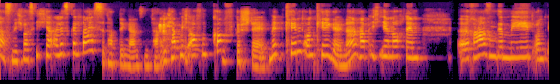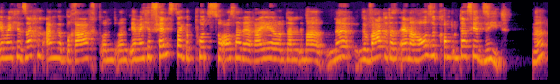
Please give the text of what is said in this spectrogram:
das nicht, was ich ja alles geleistet habe den ganzen Tag. Ich habe mich auf den Kopf gestellt, mit Kind und Kegel, ne? Habe ich ihr noch den äh, Rasen gemäht und irgendwelche Sachen angebracht und, und irgendwelche Fenster geputzt, so außer der Reihe und dann immer ne, gewartet, dass er nach Hause kommt und das jetzt sieht. Ne?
